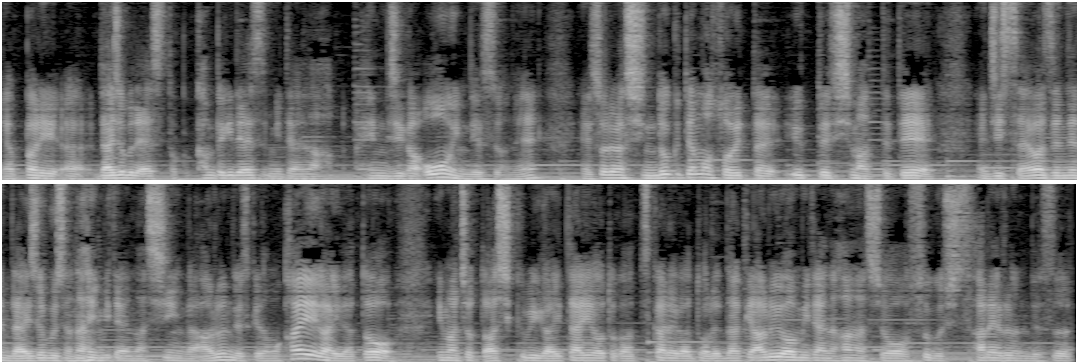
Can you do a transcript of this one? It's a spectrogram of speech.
やっぱり「大丈夫です」とか「完璧です」みたいな返事が多いんですよね。それがしんどくてもそういった言ってしまってて実際は全然大丈夫じゃないみたいなシーンがあるんですけども海外だと今ちょっと足首が痛いよとか疲れがどれだけあるよみたいな話をすぐされるんです。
